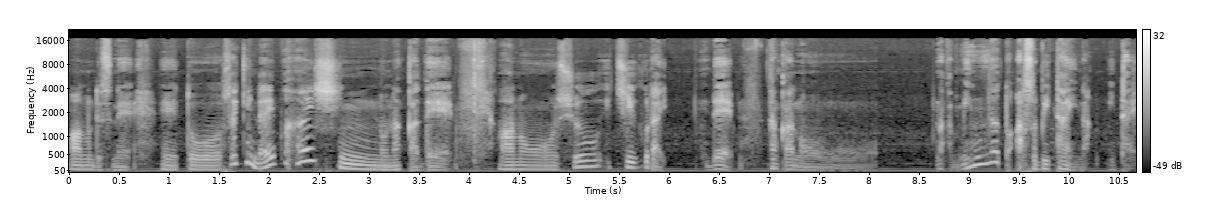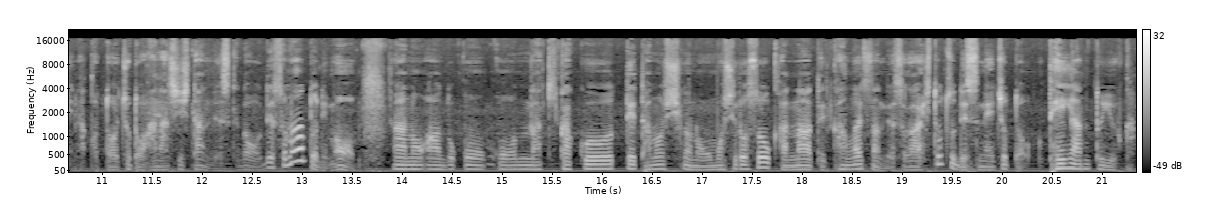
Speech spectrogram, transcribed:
あのですね、えっ、ー、と、最近ライブ配信の中で、あの、週1ぐらいで、なんかあの、なんかみんなと遊びたいな、みたいなとちょっとお話ししたんですけど、で、その後にも、あの、あどこ、こんな企画って楽しいの面白そうかなって考えてたんですが、一つですね、ちょっと提案というか、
